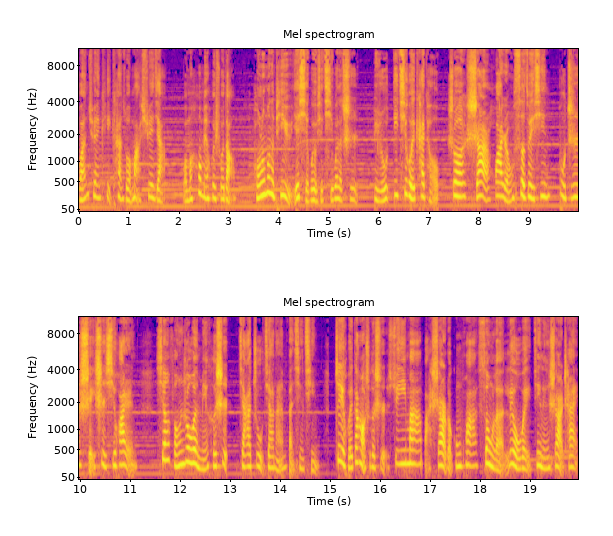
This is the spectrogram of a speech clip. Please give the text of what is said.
完全可以看作骂薛家。我们后面会说到，《红楼梦》的批语也写过有些奇怪的诗，比如第七回开头说：“十二花容色最新，不知谁是惜花人。相逢若问名何事，家住江南本性情。”这一回刚好说的是薛姨妈把十二朵宫花送了六位金陵十二钗：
